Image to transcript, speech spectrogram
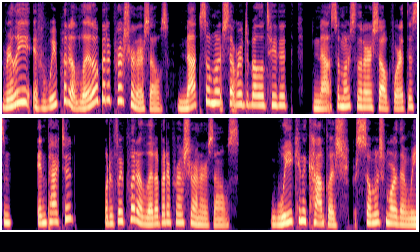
Really, if we put a little bit of pressure on ourselves, not so much that we're debilitated, not so much that our self worth is impacted, but if we put a little bit of pressure on ourselves, we can accomplish so much more than we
